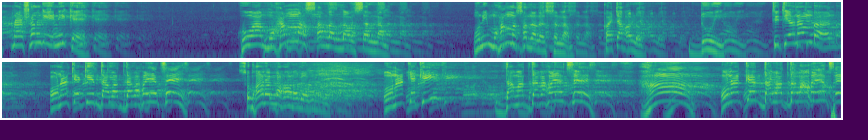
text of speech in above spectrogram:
আপনার সঙ্গে ইনি কে? হুয়া মুহাম্মদ সাল্লাল্লাহু সাল্লাম। উনি মুহাম্মদ সাল্লাল্লাহু সাল্লাম। কয়টা হলো? দুই। তৃতীয় নাম্বার, ওনাকে কি দাওয়াত দেওয়া হয়েছে? সুবহানাল্লাহ ওনাকে কি? দাওয়াত দেওয়া হয়েছে। হ্যাঁ ওনাকে দাওয়াত দেওয়া হয়েছে।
